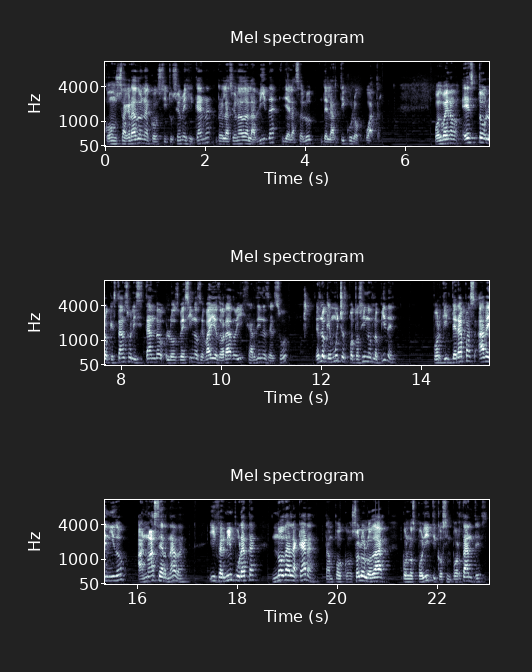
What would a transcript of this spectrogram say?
consagrado en la Constitución mexicana relacionado a la vida y a la salud del artículo 4. Pues bueno, esto lo que están solicitando los vecinos de Valle Dorado y Jardines del Sur es lo que muchos potosinos lo piden, porque Interapas ha venido a no hacer nada y Fermín Purata no da la cara tampoco, solo lo da con los políticos importantes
